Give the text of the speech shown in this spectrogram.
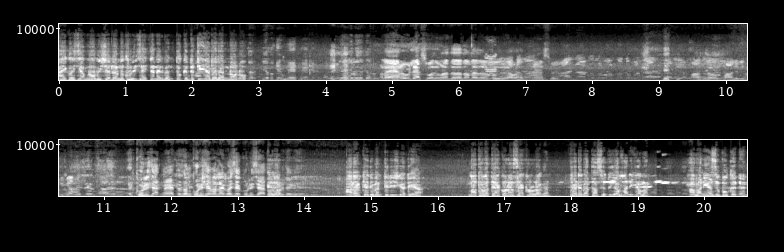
আই কইছি আমরা অভিষেক আমি খুলি চাইতে নেবেন তো কিন্তু ঠিক দেন না না। রবিলে একশো দিব না দাদা দাদা দাদা তুই আমরা ম্যানেজ করি মানুষের মানুষের জিজ্ঞাসা খুলিছাক না এতজন খুলিছে বেলা কৈছে খুলিছাক এলো। আর আর কে দিবেন তিরিশ গাটিয়া? মাথা ব্যথা এখন আছে এখন লাগান। ফেটে ব্যথা আছে দুইয়া পানি খাবান। হাফানি আছে বুকে দেন।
